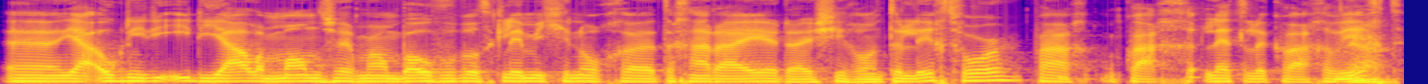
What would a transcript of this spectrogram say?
Eh, ja, ook niet de ideale man, zeg maar, om dat klimmetje nog eh, te gaan rijden. Daar is hij gewoon te licht voor, qua, qua, letterlijk qua gewicht.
